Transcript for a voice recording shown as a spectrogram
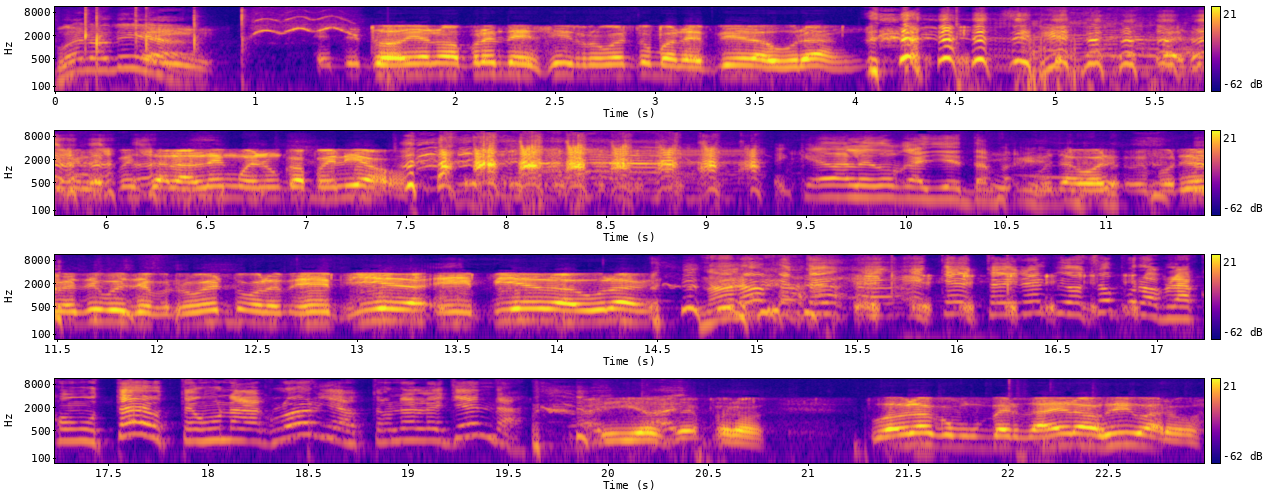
Buenos días. Este todavía no aprende a decir Roberto Manepiedra Durán. Parece que le pesa la lengua y nunca ha peleado. Hay que darle dos galletas para que... Por por Dios que sí, pues dice Roberto Manepiedra eh, Piedra Durán. No, no, que estoy, es, es que estoy nervioso por hablar con usted. Usted es una gloria, usted es una leyenda. Sí, yo sé, pero tú hablas como un verdadero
